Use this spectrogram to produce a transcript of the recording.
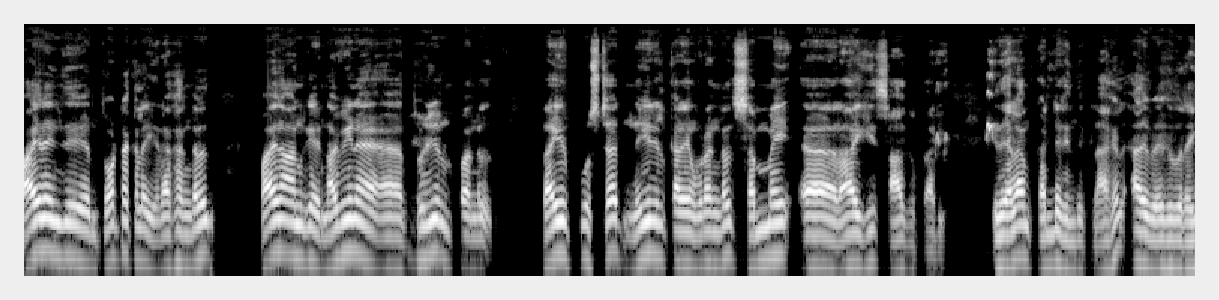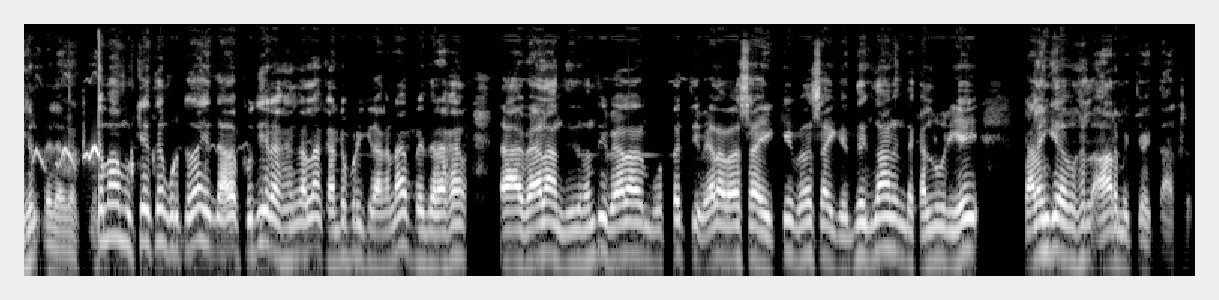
பதினைந்து தோட்டக்கலை ரகங்கள் பதினான்கு நவீன தொழில்நுட்பங்கள் பயிர் பூஸ்டர் நீரில் கரையும் உரங்கள் செம்மை ராகி சாகுபாடி. இதெல்லாம் கண்டறிந்திருக்கிறார்கள். அது வெகு விரைவில் விளைவிக்கும் முக்கியமாக முக்கியத்துவம் கொடுத்து தான் இந்த புதிய ரகங்கள்லாம் கண்டுபிடிக்கிறாங்கன்னா இப்போ இந்த ரகம் வேளாண் இது வந்து வேளாண் உற்பத்தி வேளா விவசாயிக்கு விவசாயிக்கு இதுதான் இந்த கல்லூரியை கலைஞர்கள் ஆரம்பித்து வைத்தார்கள்.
